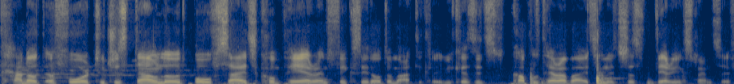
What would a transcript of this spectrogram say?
cannot afford to just download both sides, compare, and fix it automatically because it's a couple terabytes and it's just very expensive.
